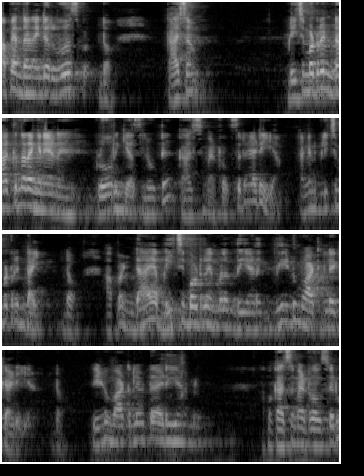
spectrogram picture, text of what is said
അപ്പോൾ എന്താണ് അതിന്റെ റിവേഴ്സ് കേട്ടോ? കാൽസ്യം ബ്ലീച്ചിങ് പൗഡർ ഉണ്ടാക്കുന്നത് എങ്ങനെയാണ്? ക്ലോറിൻ ഗ്യാസിലോട്ട് കാൽസ്യം ഹൈഡ്രോക്സൈഡ് ആഡ് ചെയ്യാം. അങ്ങനെ ബ്ലീച്ചിങ് പൗഡർ ഉണ്ടായി കേട്ടോ അപ്പോൾ ഉണ്ടായ ബ്ലീച്ചിങ് പൗഡർ നമ്മൾ എന്ത് ചെയ്യാണ്? വീണ്ടും വാട്ടറിലേക്ക് ആഡ് ചെയ്യാണ് കേട്ടോ വീണ്ടും വാട്ടറിലോട്ട് ആഡ് ചെയ്യാണ് നമ്മൾ അപ്പോൾ കാൽസ്യം ഹൈഡ്രോക്സൈഡ്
